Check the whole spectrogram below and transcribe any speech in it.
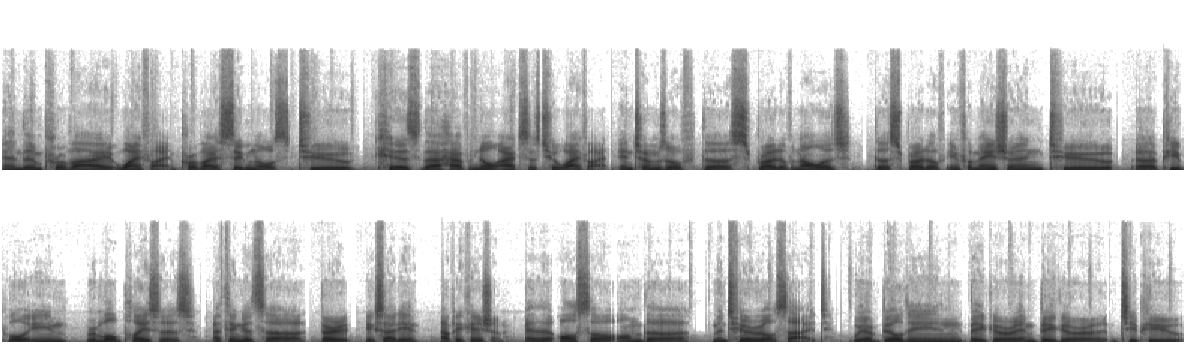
and then provide Wi-Fi, provide signals to kids that have no access to Wi-Fi in terms of the spread of knowledge the spread of information to uh, people in remote places, I think it's a very exciting application. And also on the material side, we are building bigger and bigger GPU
